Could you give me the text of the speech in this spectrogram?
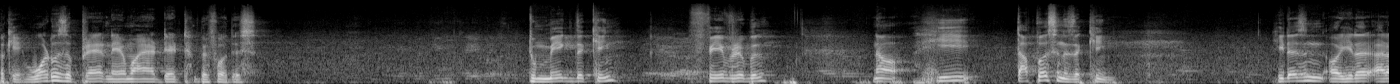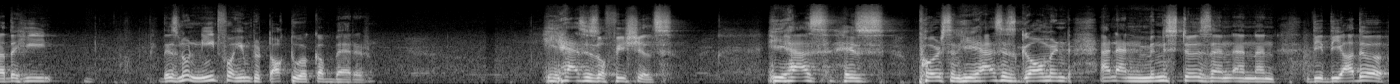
Okay, what was the prayer Nehemiah did before this? To make the king favorable. Now, he, that person is a king. He doesn't, or, he, or rather, he, there's no need for him to talk to a cupbearer he has his officials, he has his person, he has his government and, and ministers and, and, and the, the other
